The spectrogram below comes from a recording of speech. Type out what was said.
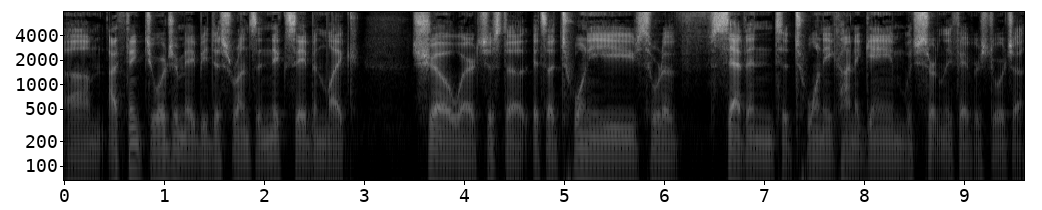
Um, I think Georgia maybe just runs a Nick Saban like show where it's just a it's a 20 sort of 7 to 20 kind of game which certainly favors georgia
